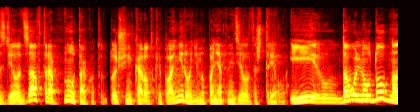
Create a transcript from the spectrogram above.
сделать завтра, ну, так вот, очень короткое планирование, ну, понятное дело, это штрелло. И э, довольно удобно,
